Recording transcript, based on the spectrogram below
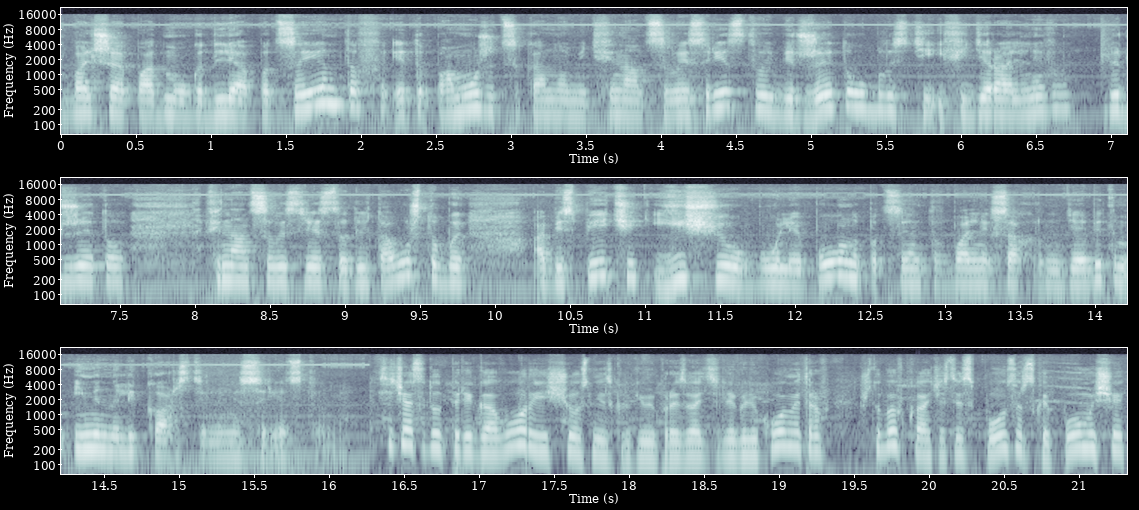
большая подмога для пациентов. Это поможет сэкономить финансовые средства бюджета области и федерального бюджета финансовые средства для того, чтобы обеспечить еще более полно пациентов, больных сахарным диабетом, именно лекарственными средствами. Сейчас идут переговоры еще с несколькими производителями глюкометров, чтобы в качестве спонсорской помощи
